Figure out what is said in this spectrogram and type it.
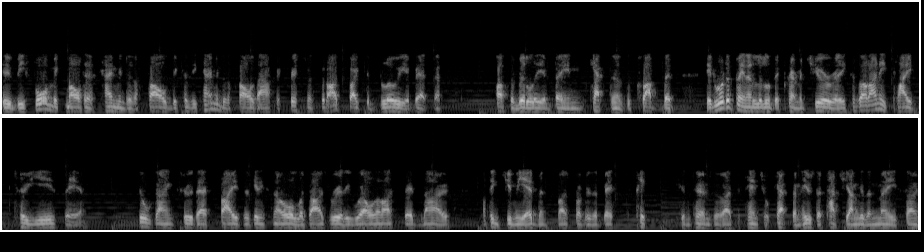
to, before Mick Malthouse came into the fold, because he came into the fold after Christmas, but I spoke to Bluey about the possibility of being captain of the club. But it would have been a little bit premature, really, because I'd only played two years there, still going through that phase of getting to know all the guys really well. And I said no. I think Jimmy Edmonds was probably the best pick in terms of a potential captain. He was a touch younger than me, so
